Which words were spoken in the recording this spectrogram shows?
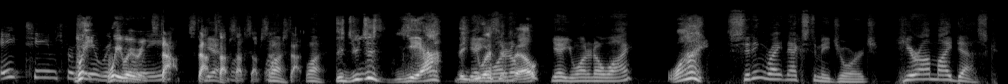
eight teams from Wait, the wait, originally. wait, wait! Stop! Stop! Yeah. Stop! Stop! Stop! Stop! What? Stop! What? Did you just yeah the Yeah, you USFL? know- yeah, you want to know why? Why? Sitting right next to me, George, here on my desk,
